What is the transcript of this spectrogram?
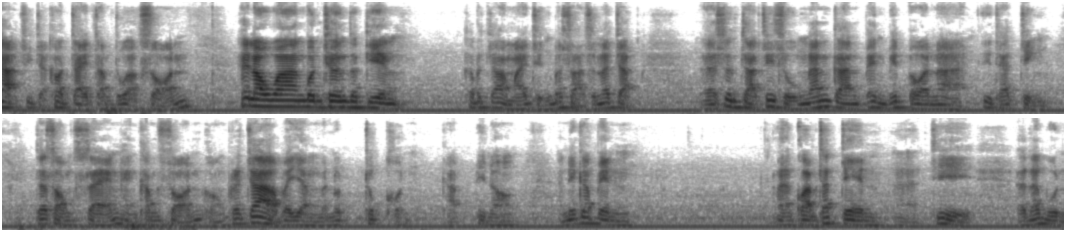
ยากที่จะเข้าใจตามตัวอักษร ให้เราวางบนเชิงตะเกียงข้าพเจ้าหมายถึงพระศาสนจักร ซึ่งจากที่สูงนั้นการเพ่งพิษภาวนาที่แท้จริง จะส่องแสงแห่งคำสอนของพระเจ้าไปยังมนุษย์ทุกคนครับพี่น้อง อันนี้ก็เป็นความชัดเจนที่ นักบุญ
